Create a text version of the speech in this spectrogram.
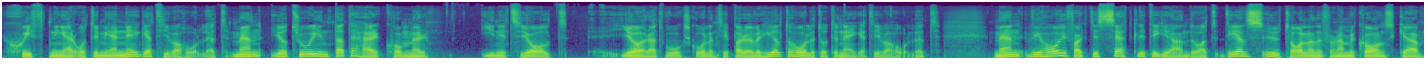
skiftningar åt det mer negativa hållet. Men jag tror inte att det här kommer initialt göra att vågskålen tippar över helt och hållet åt det negativa hållet. Men vi har ju faktiskt sett lite grann då att dels uttalanden från amerikanska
